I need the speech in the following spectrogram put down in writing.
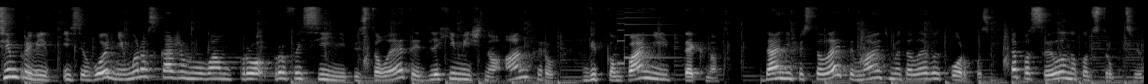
Всім привіт! І сьогодні ми розкажемо вам про професійні пістолети для хімічного анкеру від компанії Tecno. Дані пістолети мають металевий корпус та посилену конструкцію,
